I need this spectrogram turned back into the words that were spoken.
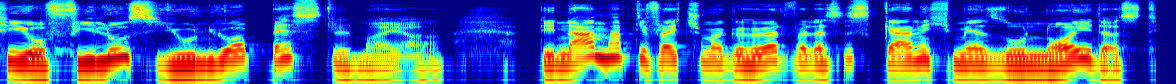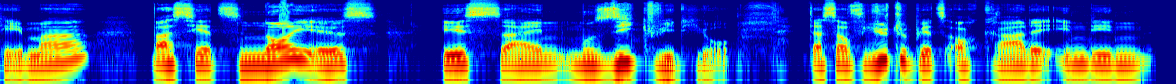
Theophilus Junior Bestelmeier. Den Namen habt ihr vielleicht schon mal gehört, weil das ist gar nicht mehr so neu, das Thema. Was jetzt neu ist, ist sein Musikvideo. Das auf YouTube jetzt auch gerade in den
